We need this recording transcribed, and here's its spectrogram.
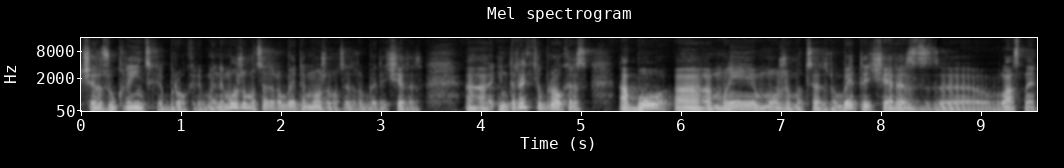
через українських брокерів. Ми не можемо це зробити. Можемо це зробити через е, Interactive Brokers, або е, ми можемо це зробити через е, власне е,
